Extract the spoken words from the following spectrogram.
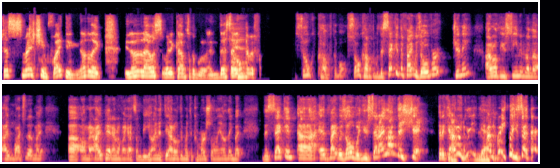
just smashing, fighting. You know, like you know, that I was very comfortable, and that's I So- have a fun. So comfortable, so comfortable. The second the fight was over, Jimmy, I don't know if you've seen it on the. I watched it on my uh, on my iPad. I don't know if I got some behind the thing. I don't think it went to commercial and the other thing, but the second uh, fight was over, you said, "I love this shit." To the camera, Yeah. I'm pretty sure you said that.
